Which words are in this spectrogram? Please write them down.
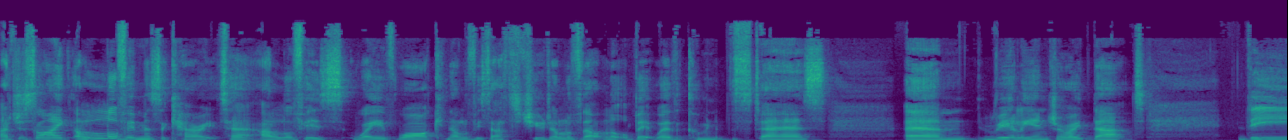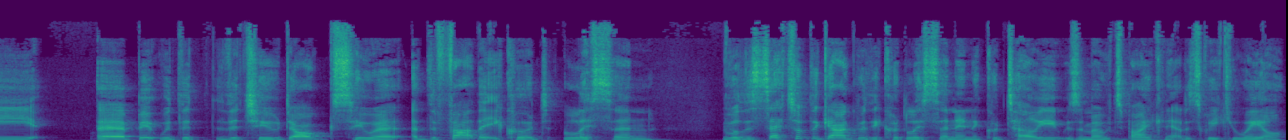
I just like. I love him as a character. I love his way of walking. I love his attitude. I love that little bit where they're coming up the stairs. Um, really enjoyed that. The uh, bit with the the two dogs who are the fact that he could listen. Well, they set up the gag where he could listen and he could tell you it was a motorbike and it had a squeaky wheel.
